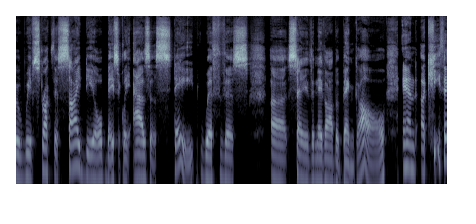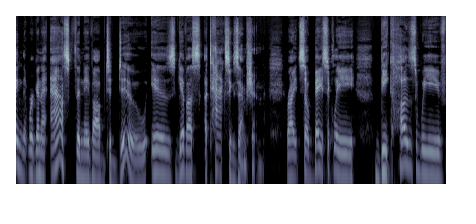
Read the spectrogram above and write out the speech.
uh, we've struck this side deal basically as a state with this uh, say the Nawab of Bengal. And a key thing that we're going to ask the Nawab to do is give us a tax exemption, right? So basically, because we've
